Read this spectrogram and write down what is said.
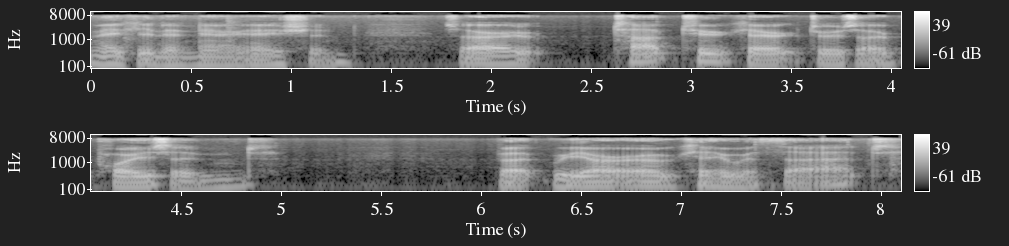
making a narration. So our top two characters are poisoned, but we are okay with that.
